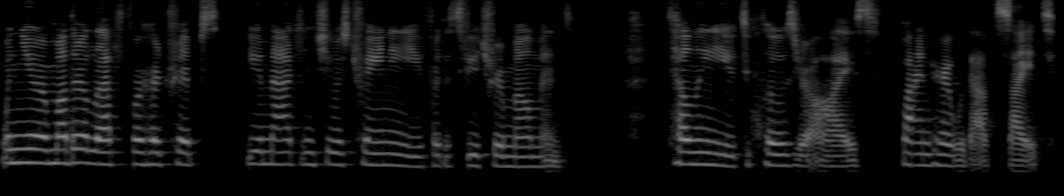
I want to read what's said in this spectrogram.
When your mother left for her trips, you imagined she was training you for this future moment, telling you to close your eyes, find her without sight.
